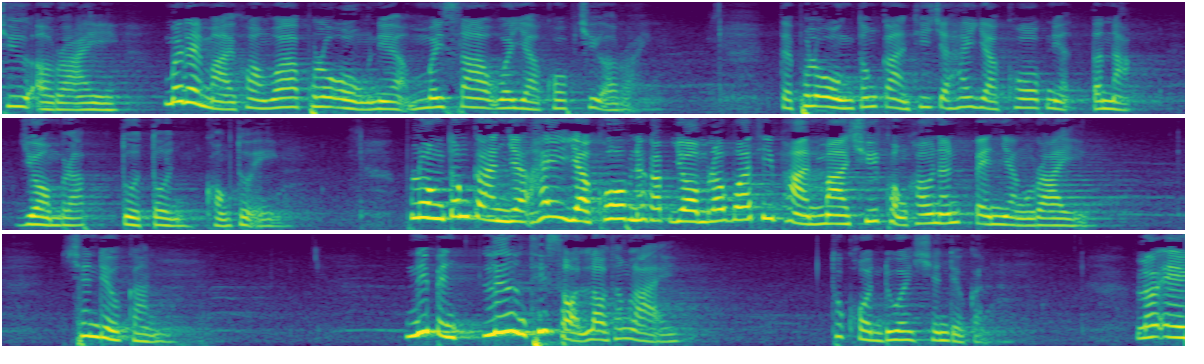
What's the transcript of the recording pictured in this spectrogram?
ชื่ออะไร ไม่ได้หมายความว่าพระองค์เนี่ยไม่ทราบว่ายาโคบชื่ออะไร แต่พระองค์ต้องการที่จะให้ยาโคบเนี่ยตระหนักยอมรับตัวตนของตัวเอง พระองค์ต้องการให้ยาโคบนะครับยอมรับว่าที่ผ่านมาชีวิตของเขานั้นเป็นอย่างไร เช่นเดียวกัน นี่เป็นเรื่องที่สอนเราทั้งหลาย ทุกคนด้วยเช่นเดียวกัน เราเอง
